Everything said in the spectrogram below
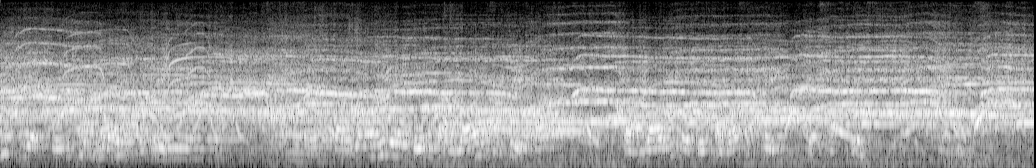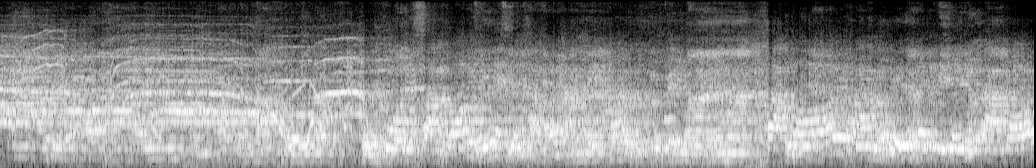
ยี่สิบเอ็ดถึงสามร้อยสามสิบสามร้อยยี่สิบเอ็ดถึงสามร้อยสามสิบครับสามร้อยยี่สิบเอ็ดถึงสามร้อยสามสิบ ผมกลัวสามร้อยยี่สิบสามร้อยสามสิบครับผมไม่เป็นมานะฮะสามร้อยไม่สามร้อยปีเดีงยวสามร้อย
